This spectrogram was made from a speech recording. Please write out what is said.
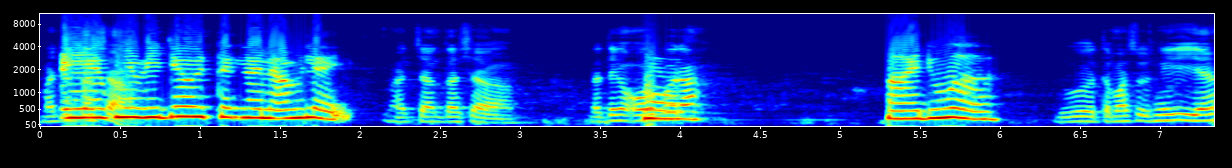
Macam Saya Tasha. punya video tengah nak upload. Macam Tasha. Dah tengok berapa Ya. dah? Ah, dua. Dua termasuk sendiri ya?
